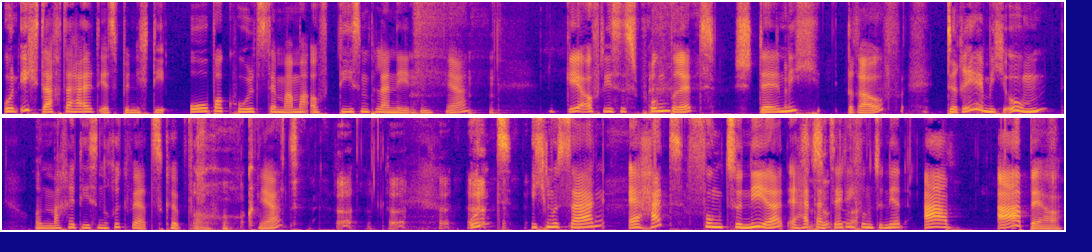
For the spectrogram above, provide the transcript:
Und ich dachte halt, jetzt bin ich die obercoolste Mama auf diesem Planeten, ja. Gehe auf dieses Sprungbrett, stell mich drauf, drehe mich um und mache diesen Rückwärtsköpfer. Oh. Ja? Und ich muss sagen, er hat funktioniert, er hat tatsächlich super. funktioniert, ab- aber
